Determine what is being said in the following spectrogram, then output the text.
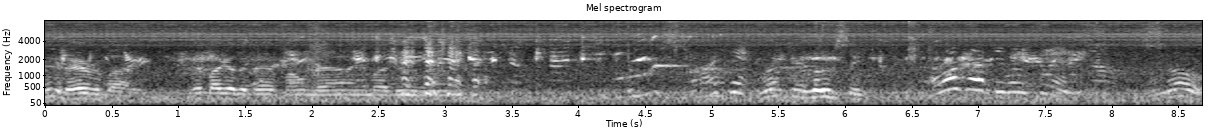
Look at everybody. Everybody got their damn phone down. Anybody doing anything? I can't. Lefty Lucy. I love Lefty Lucy. I know.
